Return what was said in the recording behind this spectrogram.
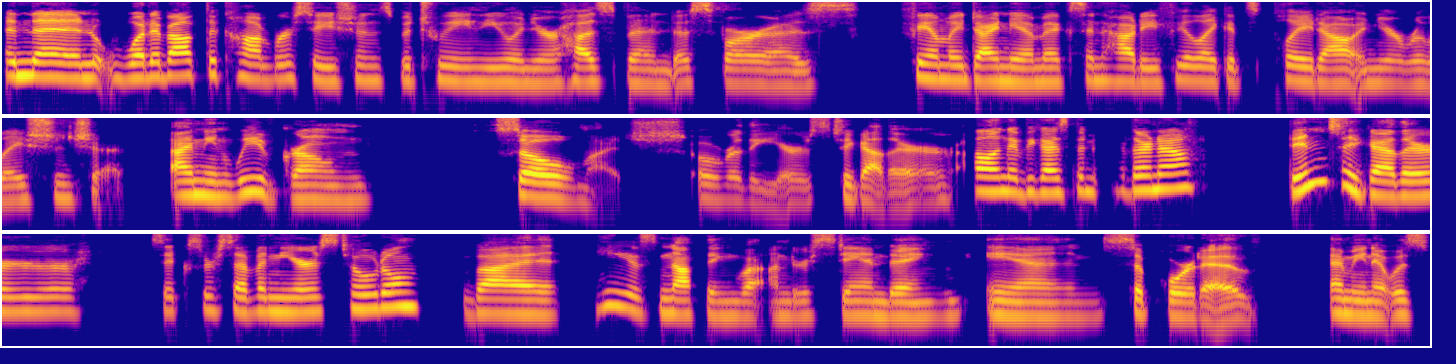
And then what about the conversations between you and your husband as far as family dynamics and how do you feel like it's played out in your relationship? I mean, we've grown so much over the years together. How long have you guys been together now? been together six or seven years total, but he is nothing but understanding and supportive. I mean, it was,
